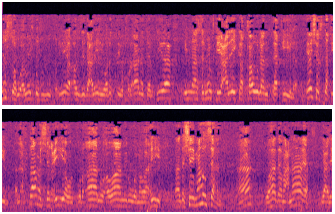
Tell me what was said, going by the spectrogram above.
نصه أو انقذه قليلا أو زد عليه ورتل القرآن ترتيلا. إنا سنلقي عليك قولا ثقيلا. إيش الثقيل؟ الأحكام الشرعية والقرآن واوامره ونواهيه هذا شيء ما هو سهل ها؟ وهذا معناه يعني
